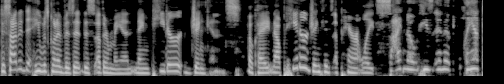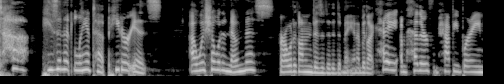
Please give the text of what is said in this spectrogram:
decided that he was going to visit this other man named Peter Jenkins. Okay. Now, Peter Jenkins apparently, side note, he's in Atlanta. He's in Atlanta. Peter is. I wish I would have known this or I would have gone and visited the man. I'd be like, hey, I'm Heather from Happy Brain.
